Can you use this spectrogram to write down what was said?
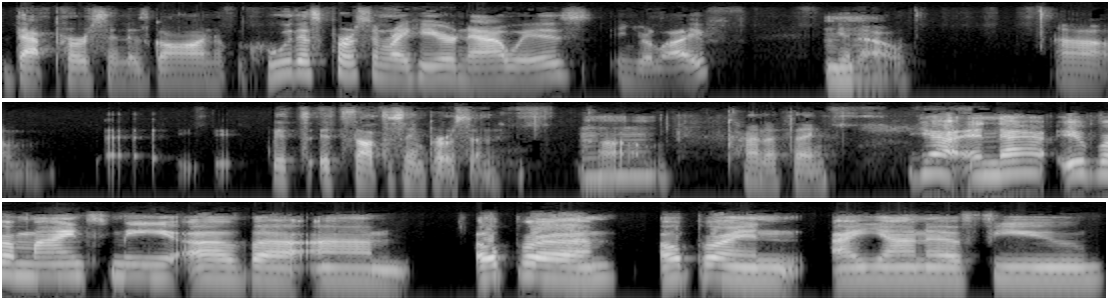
that person is gone. Who this person right here now is in your life, mm-hmm. you know, um, it's it's not the same person, mm-hmm. um, kind of thing. Yeah, and that it reminds me of uh, um, Oprah. Oprah and Iyanla a few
